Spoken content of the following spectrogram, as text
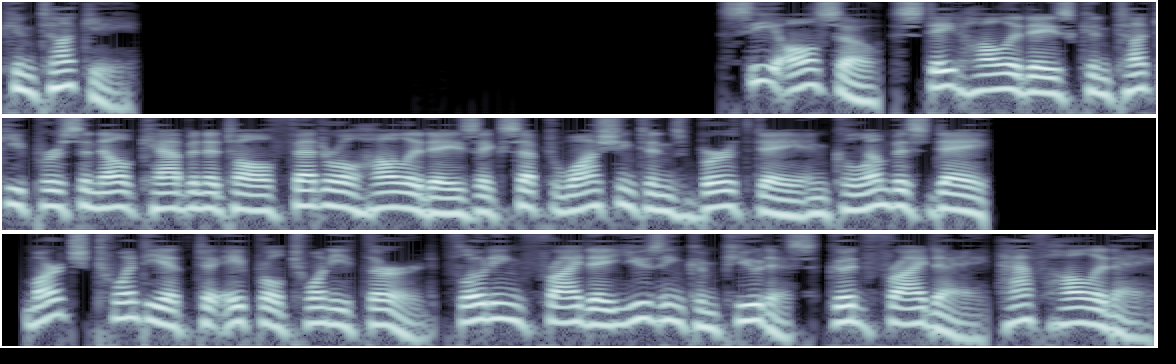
Kentucky See also, State holidays Kentucky Personnel Cabinet All federal holidays except Washington's birthday and Columbus Day. March 20th to April 23rd Floating Friday using Computus Good Friday. Half holiday.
